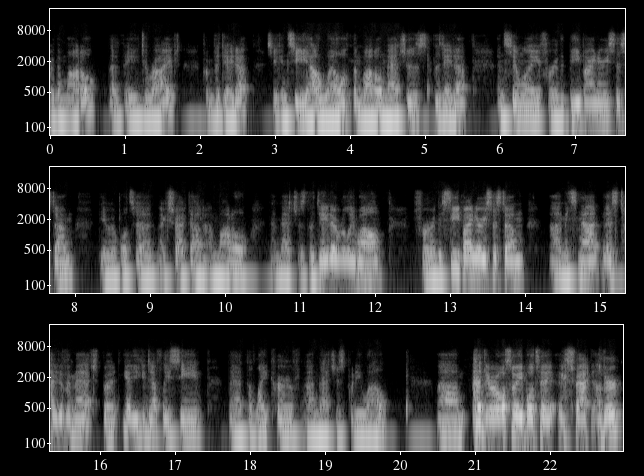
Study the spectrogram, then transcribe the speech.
are, the model that they derived from the data. So you can see how well the model matches the data. And similarly for the B binary system, they were able to extract out a model that matches the data really well. For the C binary system, um, it's not as tight of a match, but you, know, you can definitely see that the light curve uh, matches pretty well. Um, they're also able to extract other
